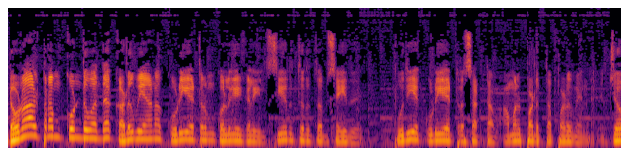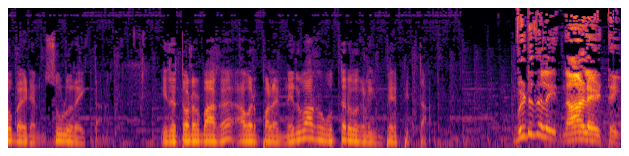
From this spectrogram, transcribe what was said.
டொனால்டு ட்ரம்ப் கொண்டு வந்த கடுமையான குடியேற்றம் கொள்கைகளில் சீர்திருத்தம் செய்து புதிய குடியேற்ற சட்டம் அமல்படுத்தப்படும் என ஜோ பைடன் சூளுரைத்தார். இது தொடர்பாக அவர் பல நிர்வாக உத்தரவுகளையும் பிறப்பித்தார். விடுதலை நாளேட்டை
